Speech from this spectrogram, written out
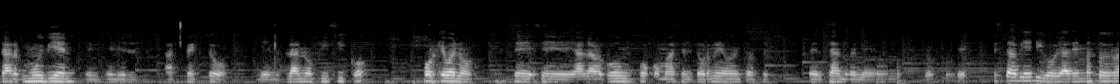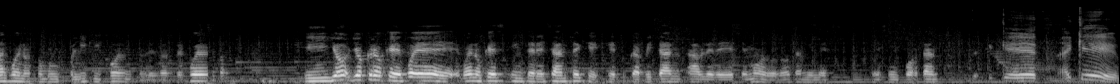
estar muy bien en, el aspecto y en el plano físico, porque bueno, se, se, alargó un poco más el torneo, entonces pensando en eso, ¿no? está bien, digo, y además lo demás, bueno, son muy políticos, entonces los refuerzos. Y yo, yo creo que fue, bueno, que es interesante que, que tu capitán hable de ese modo, ¿no? También es, es importante. Que hay que,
